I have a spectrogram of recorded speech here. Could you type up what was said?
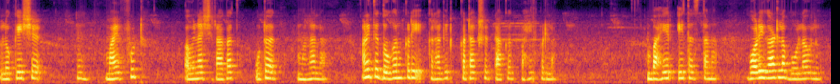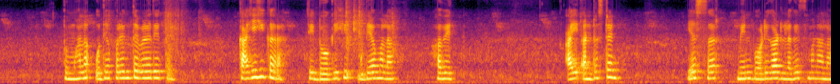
location my foot Avinash रागात उठत म्हणाला आणि त्या दोघांकडे एक रागीट कटाक्ष टाकत बाहेर पडला. बाहेर येत असताना बॉडीगार्डला बोलावलं तुम्हाला उद्यापर्यंत वेळ देतो काहीही करा. ते दोघेही उद्या मला हवेत. I understand. Yes sir. Main bodyguard लगेच म्हणाला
